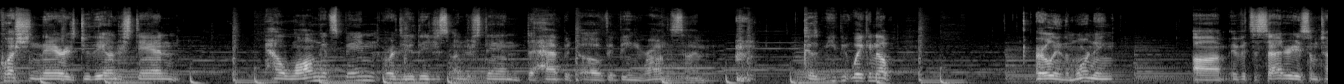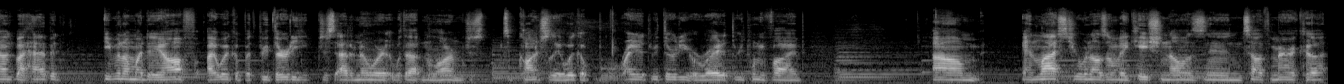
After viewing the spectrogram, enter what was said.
question there is do they understand how long it's been or do they just understand the habit of it being around this time because me waking up early in the morning, um, if it's a Saturday, sometimes by habit, even on my day off, I wake up at 3:30 just out of nowhere without an alarm. Just subconsciously, I wake up right at 3:30 or right at 3:25. Um, and last year when I was on vacation, I was in South America,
